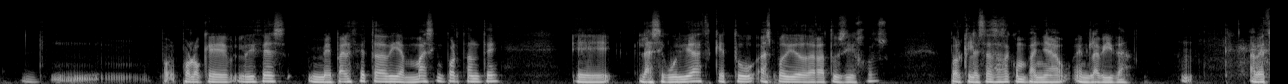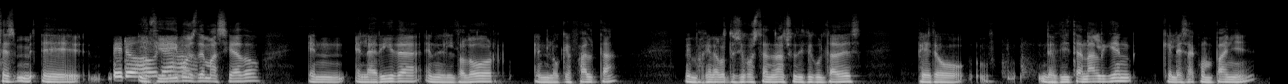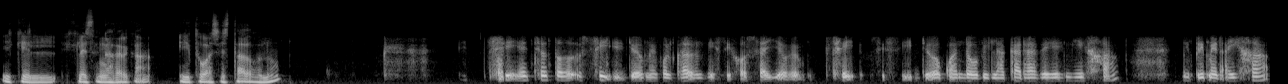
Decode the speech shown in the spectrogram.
por, lo que dices, me parece todavía más importante eh, la seguridad que tú has podido dar a tus hijos porque les has acompañado en la vida. A veces eh, incidimos demasiado en, en, la herida, en el dolor, en lo que falta. Me imagino que tus hijos tendrán sus dificultades, pero necesitan a alguien que les acompañe y que, les tenga cerca. Y tú has estado, ¿no? Sí, he hecho todo, sí, yo me he volcado en mis hijos, o sea, yo, sí, sí, sí, yo cuando vi la cara de mi hija, mi primera hija,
